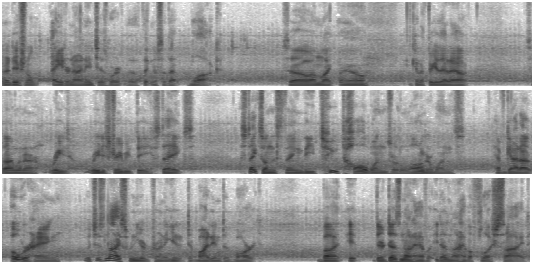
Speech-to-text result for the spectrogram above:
an additional eight or nine inches, where the thickness of that block. So I'm like, well, gotta figure that out. So I'm gonna re redistribute the stakes stakes on this thing, the two tall ones or the longer ones have got a overhang, which is nice when you're trying to get it to bite into bark. But it there does not have a, it does not have a flush side.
